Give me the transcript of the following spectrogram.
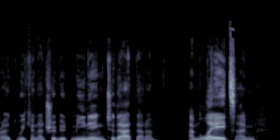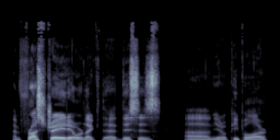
right? We can attribute meaning to that, that I'm I'm late, I'm I'm frustrated, or like uh, this is uh, you know people are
